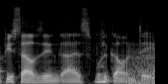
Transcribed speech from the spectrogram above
Strap yourselves in, guys. We're going deep.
